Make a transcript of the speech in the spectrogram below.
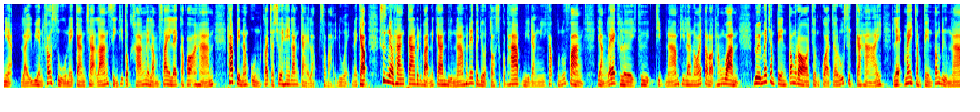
เนี่ยไหลเวียนเข้าสู่ในการชะล้างสิ่งที่ตกค้างในลำไส้และกระเพาะอาหาร ถ้าเป็นน้ำอุ่นก็จะช่วยให้ร่างกายหลับสบายด้วยนะครับ ซึ่งแนวทางการปฏิบัติในการดื่มน้ำให้ได้ประโยชน์ต่อสุขภาพมีดังนี้ครับคุณผู้ฟัง อย่างแรกเลยคือจิบน้ำทีละน้อยตลอดทั้งวัน โดยไม่จำเป็นต้องรอจนกว่าจะรู้สึกกระหาย และไม่จำเป็นต้องดื่มน้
